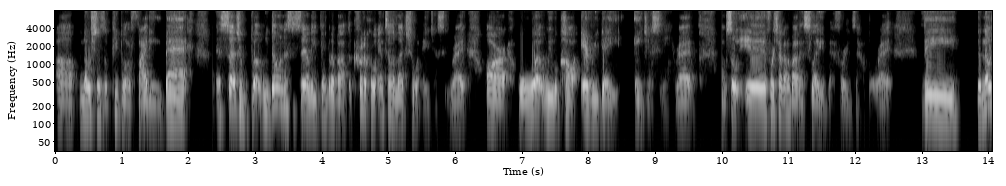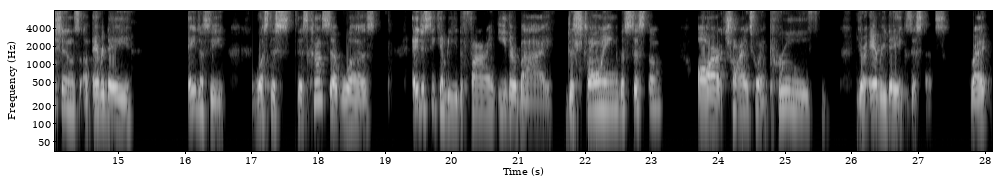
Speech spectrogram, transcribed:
Uh, notions of people are fighting back and such, but we don't necessarily think about the critical intellectual agency, right? Or what we would call everyday agency, right? So if we're talking about enslavement, for example, right? The the notions of everyday agency was this this concept was agency can be defined either by destroying the system or trying to improve your everyday existence right?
